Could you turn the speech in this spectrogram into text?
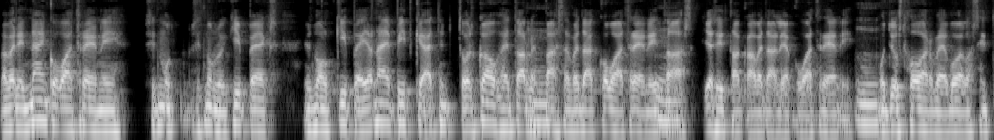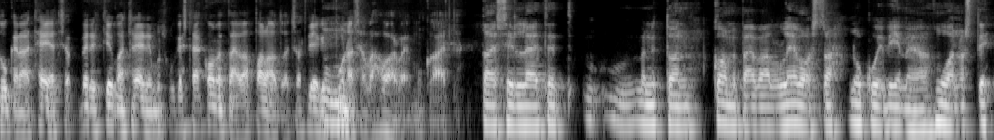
mä vedin näin kovaa treeniä, sitten mut, sit mulla oli kipeäksi, nyt mä ollut kipeä jo näin pitkään, että nyt olisi kauhean tarve mm. päästä vetää kovaa treeniä mm. taas, ja sitten takaa vetää liian kovaa treeniä. Mm. Mutta just HRV voi olla siinä tukena, että hei, että sä vedit tiukan treeni, mutta kun kestää kolme päivää palautua, että sä oot vieläkin mm. punaisella HRV mukaan. Että. Tai silleen, että, että mä nyt on kolme päivää ollut levossa, nukuin viime yön huonosti,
